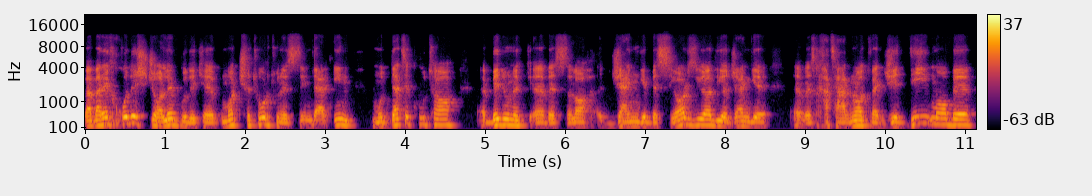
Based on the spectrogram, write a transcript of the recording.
و برای خودش جالب بوده که ما چطور تونستیم در این مدت کوتاه بدون به اصطلاح جنگ بسیار زیادی یا جنگ خطرناک و جدی ما به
